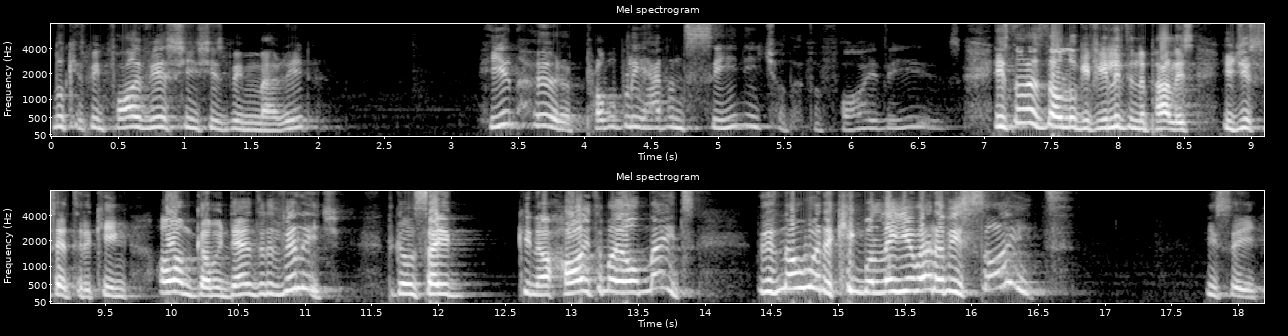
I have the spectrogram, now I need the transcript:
look, it's been five years since she's been married. He and her probably haven't seen each other for five years. It's not as though, look, if you lived in the palace, you just said to the king, Oh, I'm going down to the village to go and say, you know, hi to my old mates. There's no way the king will lay you out of his sight. You see,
